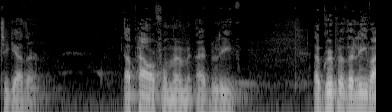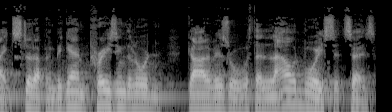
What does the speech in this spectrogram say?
together. A powerful moment, I believe. A group of the Levites stood up and began praising the Lord God of Israel with a loud voice, it says.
